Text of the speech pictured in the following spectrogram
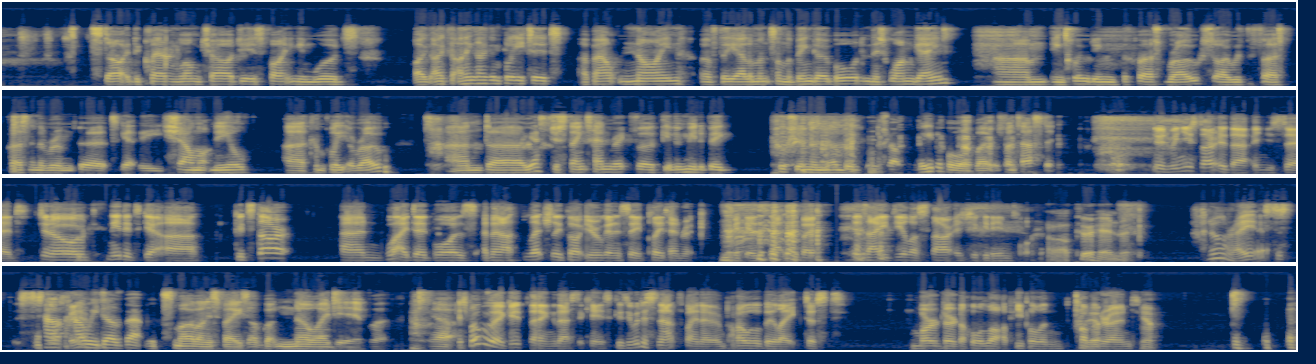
started declaring long charges, fighting in woods. I, I, I think I completed about nine of the elements on the bingo board in this one game, um, including the first row. So I was the first person in the room to, to get the shall not kneel uh, complete a row. And uh, yeah, just thanks Henrik for giving me the big cushion and a big push up leaderboard. Like, it was fantastic. Dude, when you started that and you said, you know, needed to get a good start, and what I did was, and then I literally thought you were going to say played Henrik, because that's about as ideal a start as you could aim for. Oh, poor Henrik. I know, right? It's just, it's just How, not fair. how he does that with a smile on his face, I've got no idea. But yeah, It's probably a good thing that's the case, because he would have snapped by now and probably, like, just murdered a whole lot of people and common Yep. ground.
